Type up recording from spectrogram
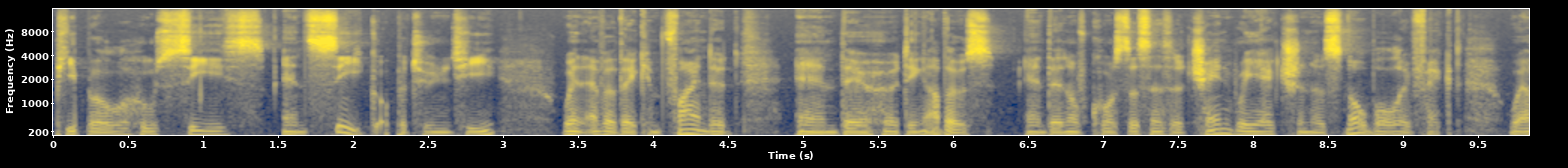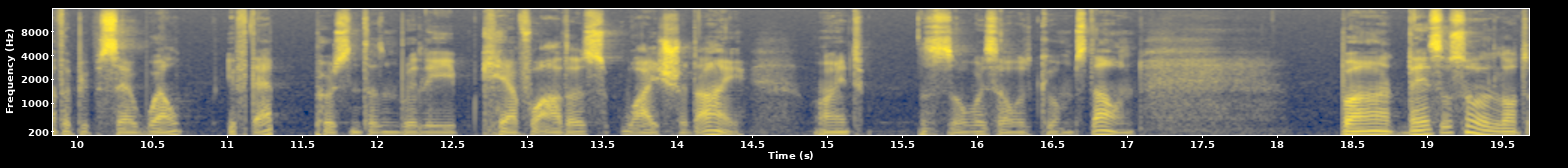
people who seize and seek opportunity whenever they can find it and they're hurting others and then, of course, this has a chain reaction, a snowball effect, where other people say, well, if that person doesn't really care for others, why should I? Right? This is always how it comes down. But there's also a lot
